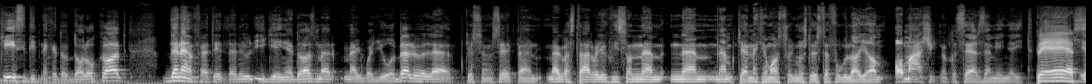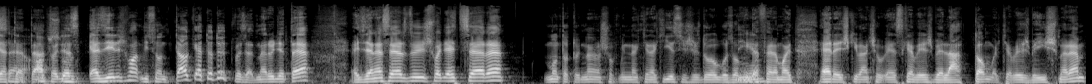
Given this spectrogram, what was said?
készítik neked a dalokat, de nem feltétlenül igényed az, mert meg vagy jól belőle, köszönöm szépen, megasztár vagyok, viszont nem, nem, nem kell nekem azt, hogy most összefoglaljam a másiknak a szerzeményeit. Persze, Érted? Tehát, hogy abszolút. ez, ezért is van, viszont te a kettőt ötvözed, mert ugye te egy zeneszerző is vagy egyszerre, mondtad, hogy nagyon sok mindenkinek írsz is, és dolgozom Igen. mindenfele, majd erre is kíváncsi vagyok, ezt kevésbé láttam, vagy kevésbé ismerem.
